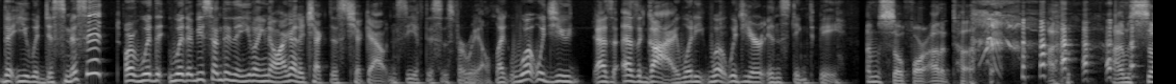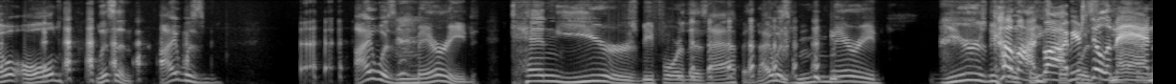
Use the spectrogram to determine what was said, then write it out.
that you would dismiss it? Or would it, would it be something that you like, no, I got to check this chick out and see if this is for real? Like, what would you, as, as a guy, what, you, what would your instinct be? I'm so far out of touch. I'm so old. Listen, I was I was married 10 years before this happened. I was married years before. Come on, Facebook Bob, you're still a man.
